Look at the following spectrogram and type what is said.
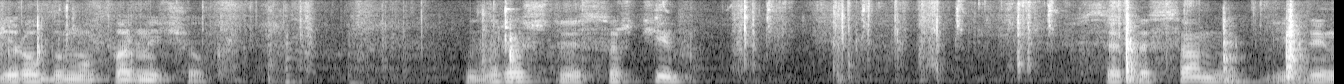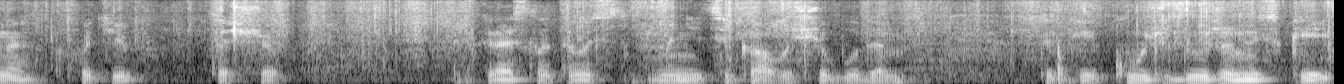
І робимо парничок. Зрештою сортів все те саме. Єдине хотів те, що підкреслити, ось мені цікаво, що буде такий куч дуже низький,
